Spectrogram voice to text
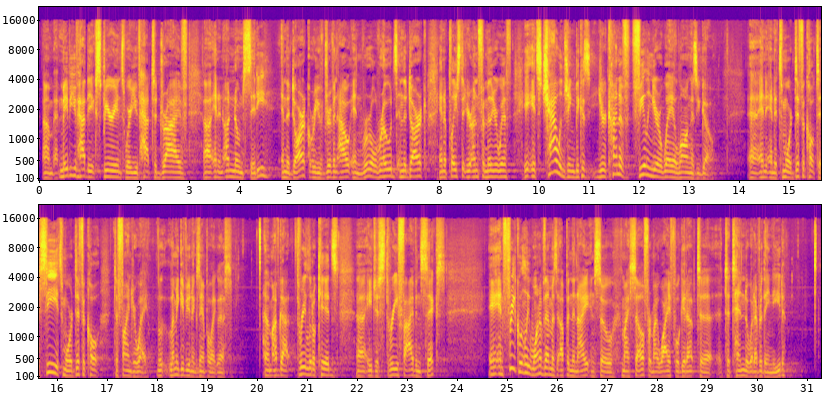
Um, maybe you've had the experience where you've had to drive uh, in an unknown city in the dark, or you've driven out in rural roads in the dark in a place that you're unfamiliar with. It's challenging because you're kind of feeling your way along as you go. Uh, and, and it's more difficult to see, it's more difficult to find your way. L- let me give you an example like this. Um, I've got three little kids, uh, ages three, five, and six. And frequently, one of them is up in the night, and so myself or my wife will get up to, to tend to whatever they need.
